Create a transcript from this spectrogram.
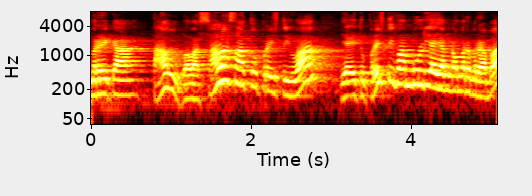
mereka tahu bahwa salah satu peristiwa yaitu peristiwa mulia yang nomor berapa?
